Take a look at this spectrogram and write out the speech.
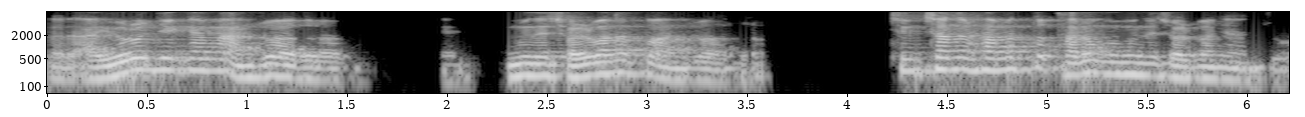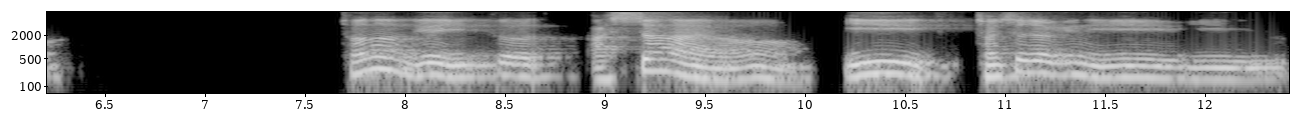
아, 이런 얘기하면 안 좋아하더라고. 예. 국민의 절반은 또 안 좋아하더라고. 칭찬을 하면 또 다른 국민의 절반이 안 좋아. 저는 예, 그 아시잖아요. 이 전체적인 이, 이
